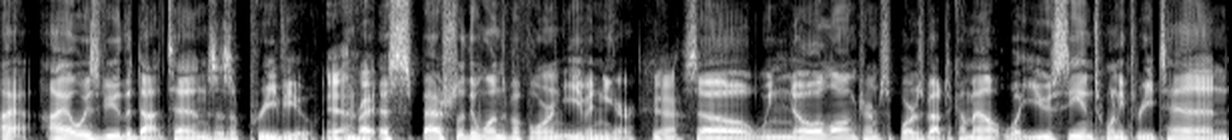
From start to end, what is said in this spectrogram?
I, I always view the dot tens as a preview, yeah. right? Especially the ones before an even year. Yeah. So we know a long term support is about to come out. What you see in 2310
